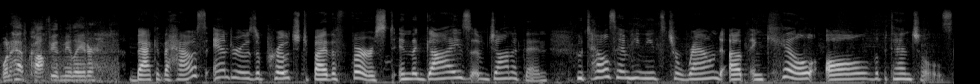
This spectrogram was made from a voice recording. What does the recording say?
Want to have coffee with me later? Back at the house, Andrew is approached by the first in the guise of Jonathan, who tells him he needs to round up and kill all the potentials.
